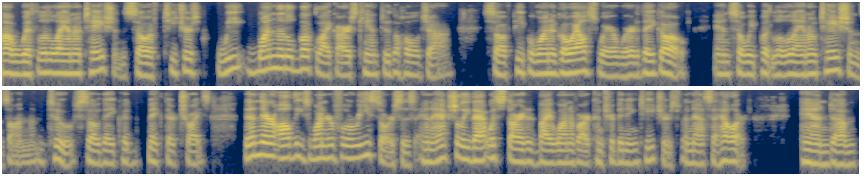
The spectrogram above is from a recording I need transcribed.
uh, with little annotations so if teachers we one little book like ours can't do the whole job so if people want to go elsewhere where do they go and so we put little annotations on them too, so they could make their choice. Then there are all these wonderful resources. And actually, that was started by one of our contributing teachers, Vanessa Heller. And um,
